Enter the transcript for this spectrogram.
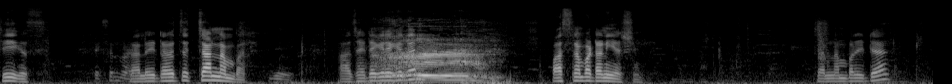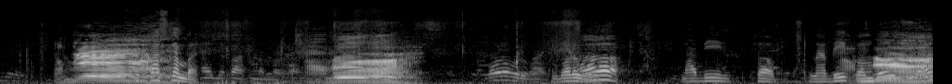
ঠিক আছে। তাহলে এটা হচ্ছে চার নাম্বার। আচ্ছা এটাকে রেখে দেন। পাঁচ নাম্বারটা নিয়ে আসেন। চার নাম্বার এটা। পাঁচ নাম্বার। বড় গরু। ভাই বড় গরু। নাবির সব। নাভি কম্বল সব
